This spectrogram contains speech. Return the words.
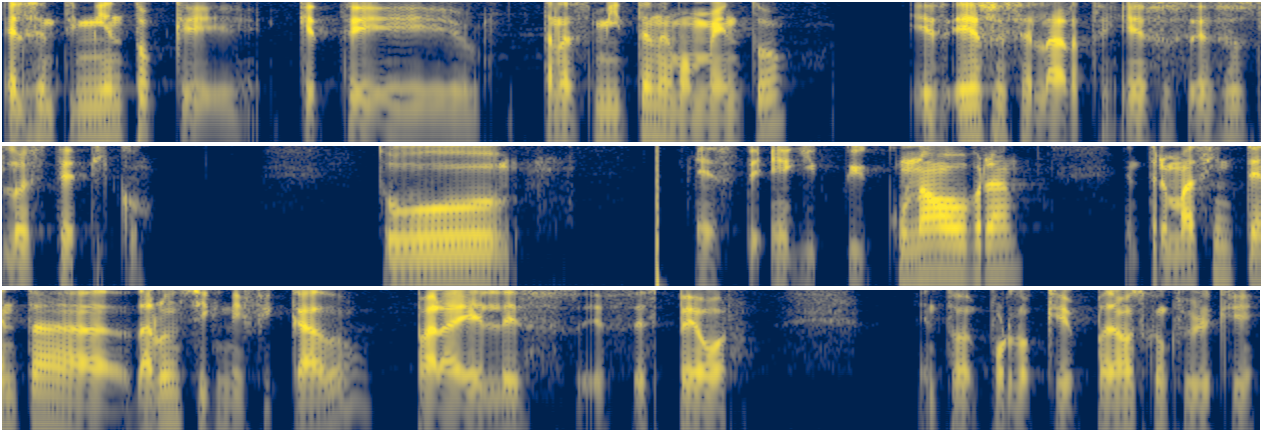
el sentimiento que, que te transmite en el momento, es, eso es el arte, eso es, eso es lo estético. Tú, este, una obra, entre más intenta dar un significado, para él es, es, es peor por lo que podemos concluir que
